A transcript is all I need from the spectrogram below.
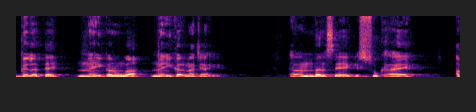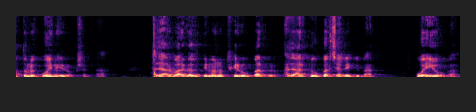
गलत है, नहीं करूँगा, नहीं करना चाहिए। और अंदर से है कि सुख है। अब तुम्हें कोई नहीं रोक सकता। हज़ार बार गलती मानो, फिर ऊपर, हज़ार के ऊपर चलेगी बात। वही होगा।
